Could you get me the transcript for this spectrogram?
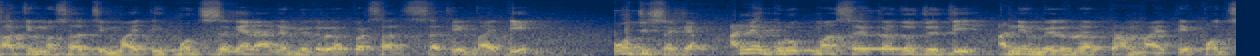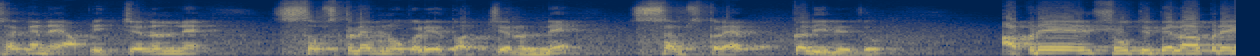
સાચીમાં સાચી માહિતી પહોંચી શકે અને મિત્રો પર સાચી સાચી માહિતી પહોંચી શકે. અને ગ્રુપમાં શેર કરજો જેથી અન્ય મિત્રોને પણ માહિતી પહોંચી શકે અને આપણી ચેનલને સબસ્ક્રાઇબ ન કરીએ તો આ ચેનલને સબસ્ક્રાઇબ કરી લેજો. આપણે સૌથી પહેલા આપણે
